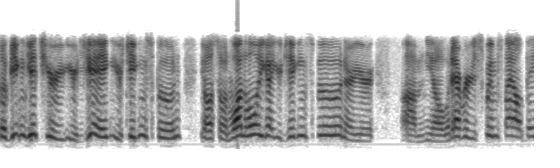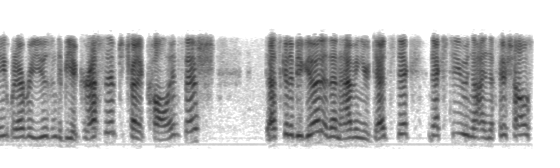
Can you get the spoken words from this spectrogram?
So if you can get your your jig, your jigging spoon, you know, so in one hole you got your jigging spoon or your um, you know, whatever your swim style bait, whatever you're using to be aggressive to try to call in fish, that's going to be good. And then having your dead stick next to you in the, in the fish house,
